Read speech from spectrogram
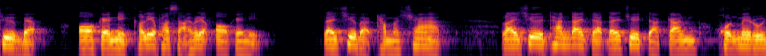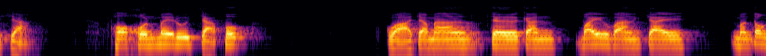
ชื่อแบบออร์แกนิกเขาเรียกภาษาเขาเรียกออร์แกนิกรายชื่อแบบธรรมชาติ รายชื่อท่านได้จะได้ชื่อจากการคนไม่รู้จัก พอคนไม่รู้จักปุ๊บกว่าจะมาเจอกันไว้วางใจ มันต้อง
